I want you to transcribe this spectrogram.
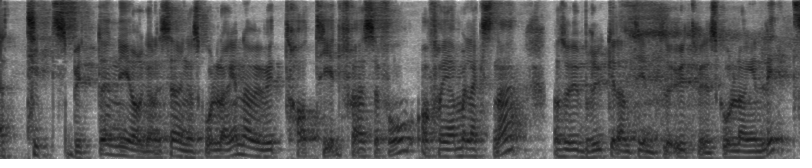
et tidsbytte, en ny organisering av skoledagen, der vi vil ta tid fra SFO og fra hjemmeleksene. Altså vi bruker den tiden til å utvide skoledagen litt.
